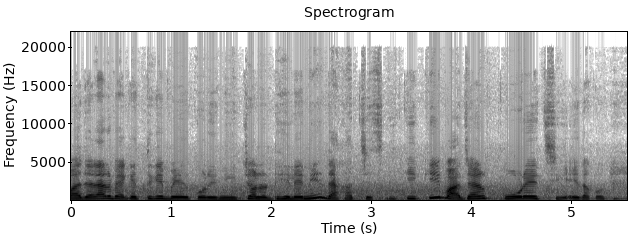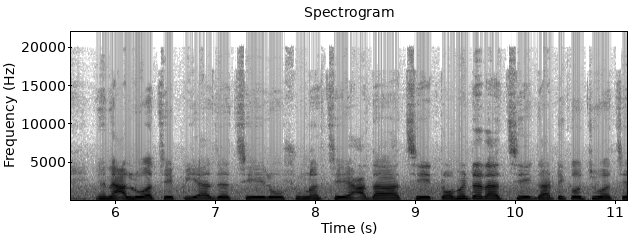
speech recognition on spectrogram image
বাজার আর ব্যাগের থেকে বের করে নিই চলো ঢেলে নিয়ে দেখাচ্ছে কি কি বাজার করেছি। এই দেখো, এখানে আলু আছে, পেঁয়াজ আছে, রসুন আছে, আদা আছে, টমেটোর আছে, গাটি কচু আছে।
